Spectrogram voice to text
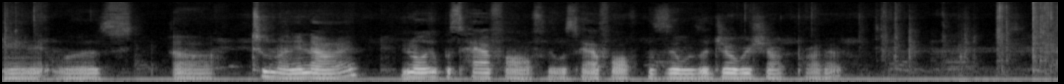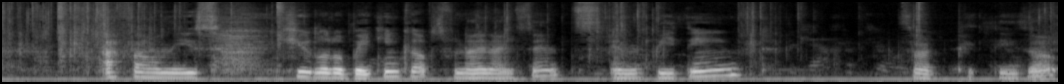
And it was uh, $2.99. No, it was half off. It was half off because it was a jewelry shop product. I found these cute little baking cups for 99 cents and be themed. So I picked these up.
